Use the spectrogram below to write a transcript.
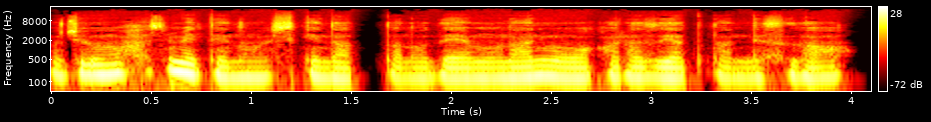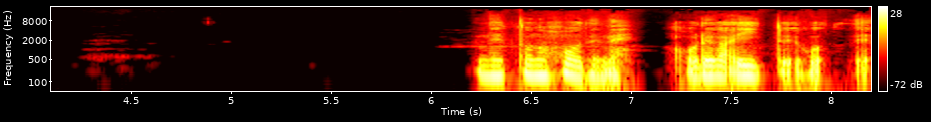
自分は初めての試験だったので、もう何もわからずやってたんですが、ネットの方でね、これがいいということで、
